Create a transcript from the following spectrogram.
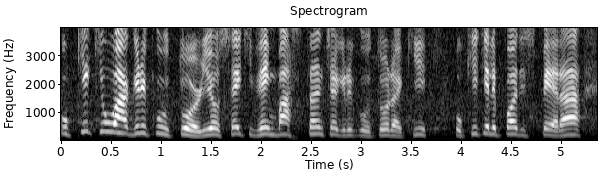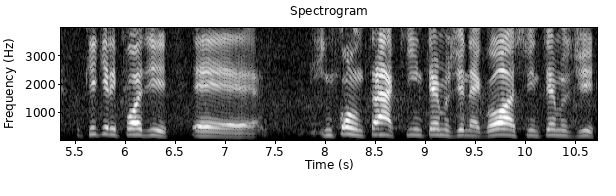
O que, que o agricultor, e eu sei que vem bastante agricultor aqui, o que, que ele pode esperar, o que, que ele pode é, encontrar aqui em termos de negócio, em termos de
